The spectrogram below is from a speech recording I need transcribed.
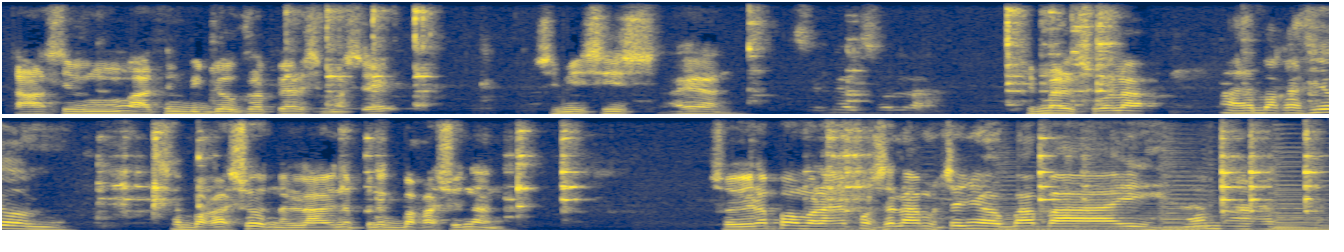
Tapos yung ating videographer, si Mase. Si Mrs. Ayan. Si Mels wala. Ano bakasyon? Sa bakasyon, ang layo ng pinagbakasyonan. So yun lang po, maraming pong salamat sa inyo. Bye-bye! Salamat.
